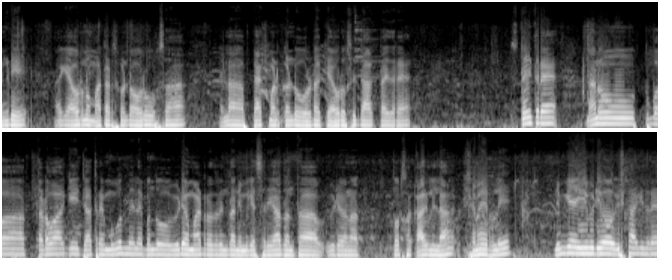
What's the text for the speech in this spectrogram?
ಅಂಗಡಿ. ಹಾಗೆ ಅವ್ರನ್ನೂ ಮಾತಾಡಿಸ್ಕೊಂಡು ಅವರು ಸಹ ಎಲ್ಲ ಪ್ಯಾಕ್ ಮಾಡ್ಕೊಂಡು ಹೊರಡೋಕ್ಕೆ ಅವರು ಸಿದ್ಧ ಆಗ್ತಾಯಿದ್ದಾರೆ ಸ್ನೇಹಿತರೆ, ನಾನು ತುಂಬ ತಡವಾಗಿ ಜಾತ್ರೆ ಮುಗಿದ ಮೇಲೆ ಬಂದು ವಿಡಿಯೋ ಮಾಡಿರೋದ್ರಿಂದ ನಿಮಗೆ ಸರಿಯಾದಂಥ ವಿಡಿಯೋನ ತೋರ್ಸೋಕ್ಕಾಗಲಿಲ್ಲ. ಕ್ಷಮೆ ಇರಲಿ. ನಿಮಗೆ ಈ ವಿಡಿಯೋ ಇಷ್ಟ ಆಗಿದರೆ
